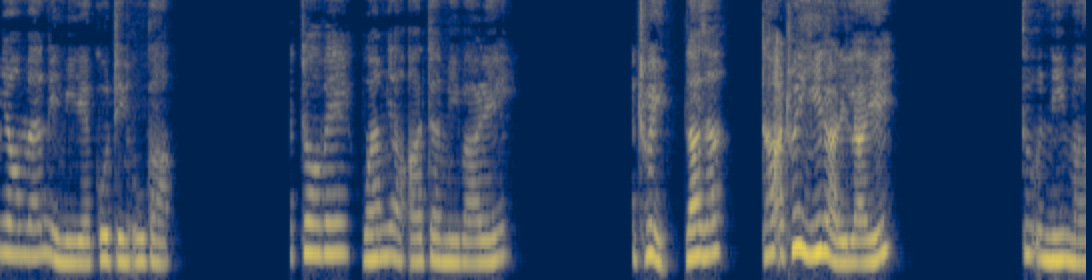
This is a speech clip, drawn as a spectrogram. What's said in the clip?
မျှော်မှန်းနေမိတဲ့ကိုတင်ဦးကအတော်ပဲဝမ်းမြောက်အားတက်မိပါတယ်။အထွေလာစမ်းဒါအထွေရေးတာတွေလားရေ။သူ့အနီးမှာ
